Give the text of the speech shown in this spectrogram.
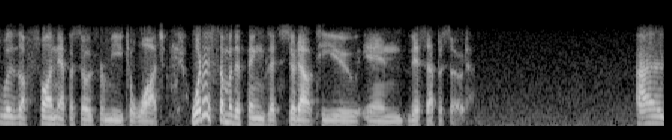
was a fun episode for me to watch. What are some of the things that stood out to you in this episode? Uh,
